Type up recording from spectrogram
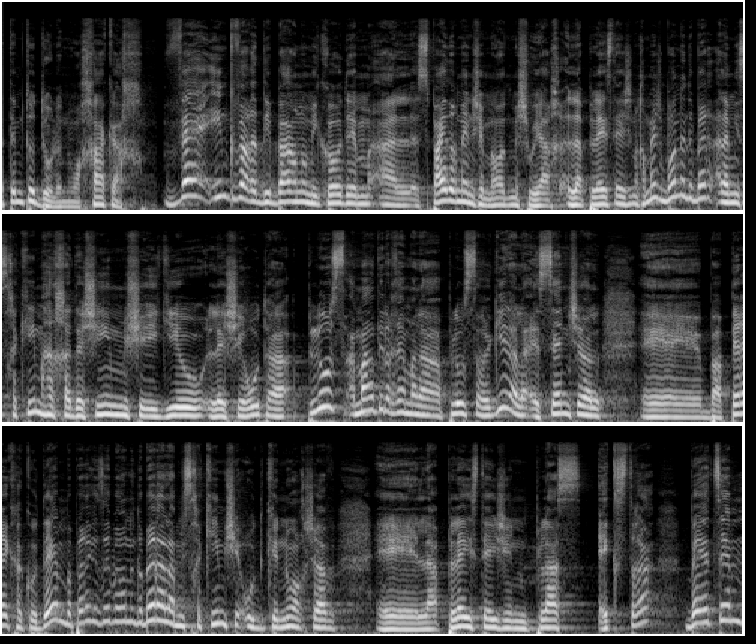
אתם תודו לנו אחר כך. ואם כבר דיברנו מקודם על ספיידרמן שמאוד משוייך לפלייסטיישן 5, בואו נדבר על המשחקים החדשים שהגיעו לשירות הפלוס. אמרתי לכם על הפלוס הרגיל, על האסנשיאל אה, בפרק הקודם. בפרק הזה בואו נדבר על המשחקים שעודכנו עכשיו אה, לפלייסטיישן פלאס אקסטרה בעצם,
